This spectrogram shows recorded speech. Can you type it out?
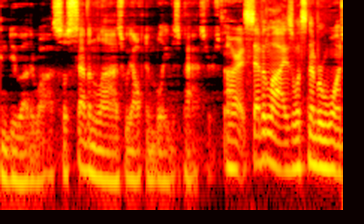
and do otherwise. So seven lies we often believe as pastors. All right, seven lies. What's number one?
